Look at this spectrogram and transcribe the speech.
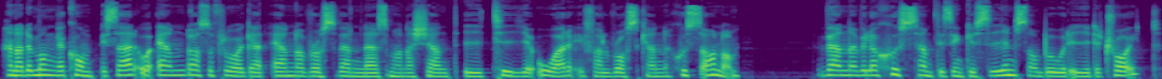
Han hade många kompisar och en dag så frågar en av Ross vänner som han har känt i tio år ifall Ross kan skjutsa honom. Vännen vill ha skjuts hem till sin kusin som bor i Detroit.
